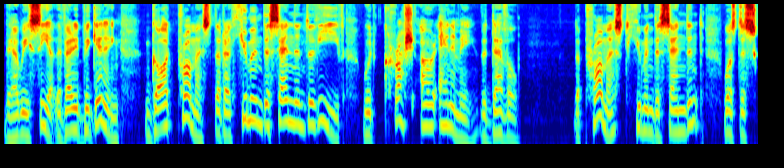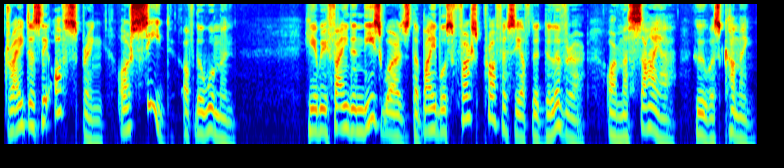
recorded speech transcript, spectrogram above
there we see at the very beginning, God promised that a human descendant of Eve would crush our enemy, the devil. The promised human descendant was described as the offspring or seed of the woman. Here we find in these words the Bible's first prophecy of the deliverer or Messiah who was coming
